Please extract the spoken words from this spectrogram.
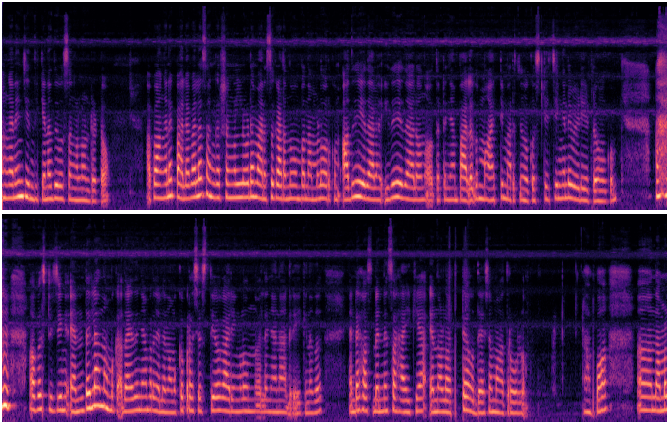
അങ്ങനെയും ചിന്തിക്കുന്ന ദിവസങ്ങളുണ്ട് കേട്ടോ അപ്പോൾ അങ്ങനെ പല പല സംഘർഷങ്ങളിലൂടെ മനസ്സ് കടന്നു പോകുമ്പോൾ നമ്മൾ ഓർക്കും അത് ചെയ്താലോ ഇത് ചെയ്താലോ എന്ന് ഓർത്തിട്ട് ഞാൻ പലതും മാറ്റി മറിച്ച് നോക്കും. സ്റ്റിച്ചിങ്ങിന്റെ വീഡിയോ ഇട്ട് നോക്കും. അപ്പോൾ സ്റ്റിച്ചിങ് എന്തെല്ലാം നമുക്ക് അതായത് ഞാൻ പറഞ്ഞല്ലോ നമുക്ക് പ്രശസ്തിയോ കാര്യങ്ങളോ ഒന്നുമല്ല ഞാൻ ആഗ്രഹിക്കുന്നത്. എന്റെ ഹസ്ബൻഡിനെ സഹായിക്കുക എന്നുള്ള ഒറ്റ ഉദ്ദേശം മാത്രമേ ഉള്ളൂ. അപ്പോൾ നമ്മൾ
